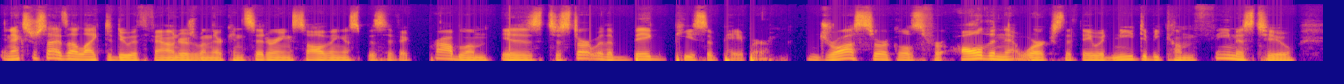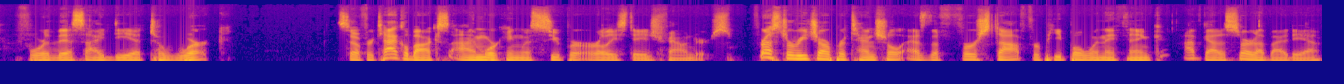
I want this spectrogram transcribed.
An exercise I like to do with founders when they're considering solving a specific problem is to start with a big piece of paper. Draw circles for all the networks that they would need to become famous to for this idea to work. So for Tacklebox, I'm working with super early stage founders. For us to reach our potential as the first stop for people when they think, I've got a startup idea,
